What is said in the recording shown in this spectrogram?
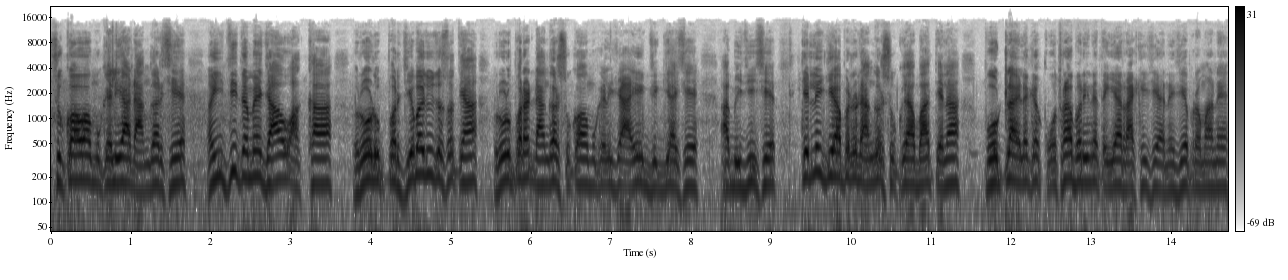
સુકાવવા મૂકેલી આ ડાંગર છે. અહીંથી તમે જાઓ આખા રોડ ઉપર, જે બાજુ જશો ત્યાં રોડ પર જ ડાંગર સુકાવવા મૂકેલી છે. આ એક જગ્યા છે, આ બીજી છે. કેટલીક જગ્યા પર ડાંગર સૂક્યા બાદ તેના પોટલા એટલે કે કોથળા ભરીને તૈયાર રાખી છે અને જે પ્રમાણે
